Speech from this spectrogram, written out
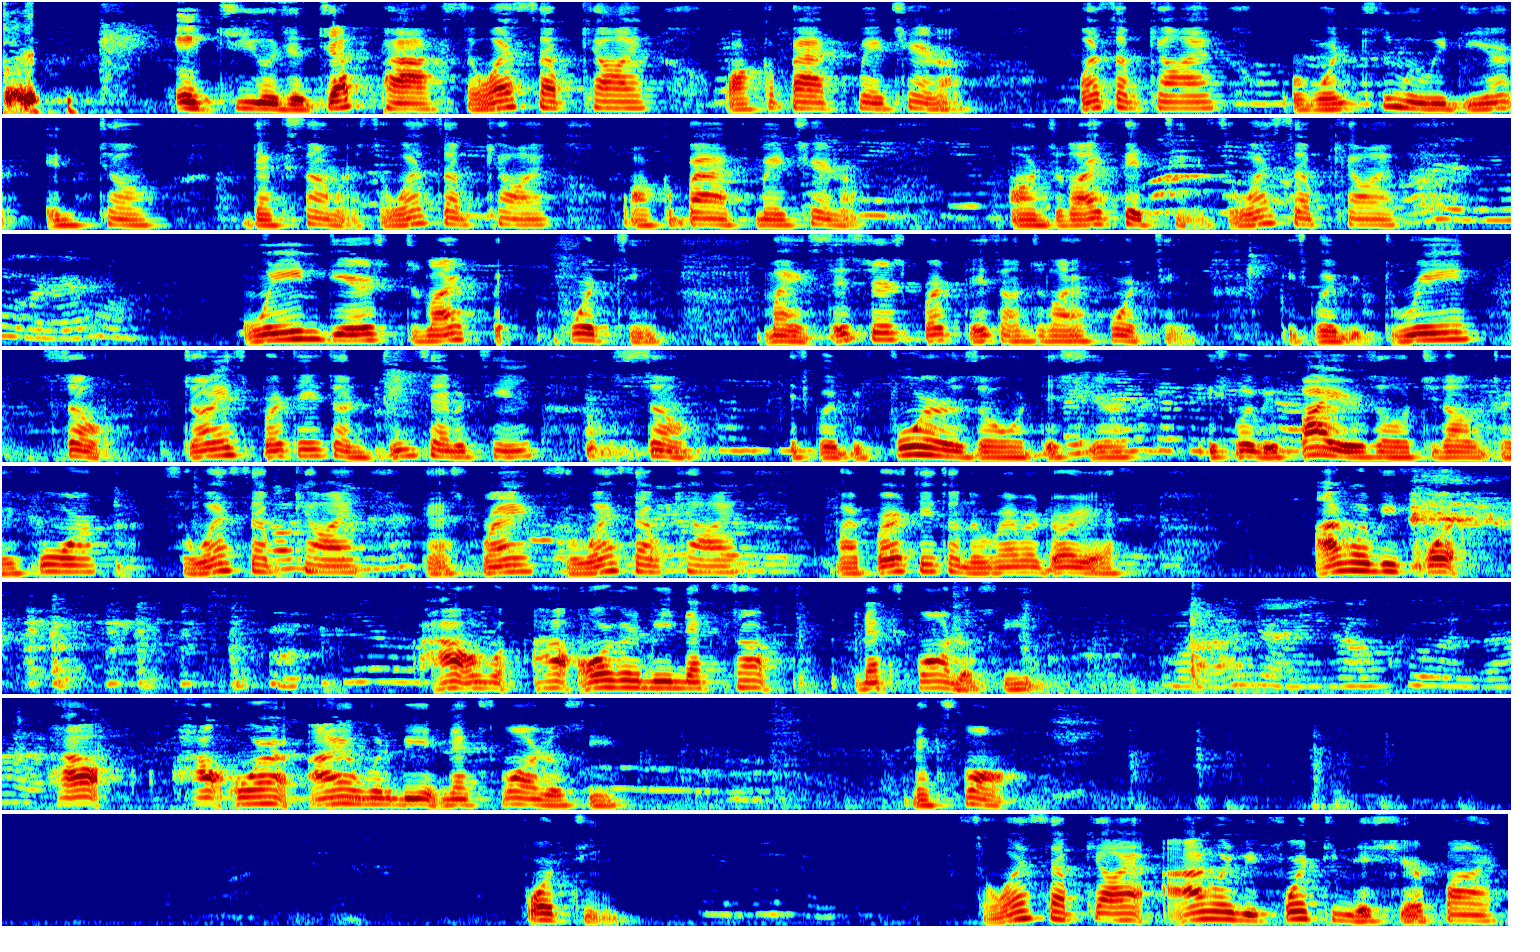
It's you, the jetpack. So what's up, Kelly? Welcome back to my channel. What's up, Kelly? We're going to the movie, dear, until next summer. So what's up, Kelly? Welcome back to my channel on July 15th. So what's up, Kelly? Winning Deer's July 14th. My sister's birthday is on July 14th. He's going to be three. So Johnny's birthday is on June 17th. So it's going to be four years old this year. He's going to be five years old, 2024. So what's up, oh, Kelly? That's right. So what's up, Kelly? My birthday's on November 30th. I'm going to be four. How how old are going to be next up next fall, though, Steve? Wow, Johnny, how cool is that? How how old I am going to be next fall, though, Steve? Next fall. 14. So what's up, Kelly? I'm going to be 14 this year. Bye.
